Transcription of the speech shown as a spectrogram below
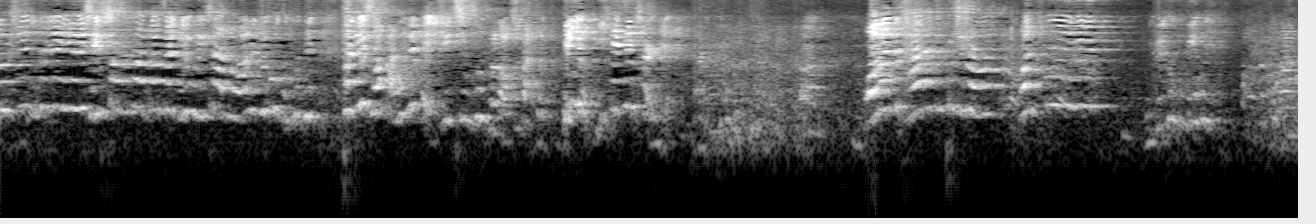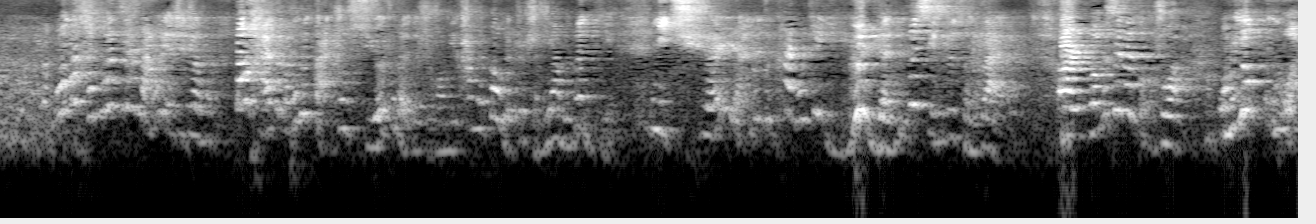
老师，你看因为谁上次上刚才怼我一下子，完了之后怎么怎么的？”他就想把他的委屈倾诉出来。老师咋说？别有一天这事儿呢。啊，完了，这孩子就不吱声了。完了，你别给我憋回去。我们很多家长也是这样的。当孩子把他的感受学出来的时候，你看看到底是什么样的问题？你全然的就看成这一个人的形式存在了。而我们现在怎么说我们要管，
